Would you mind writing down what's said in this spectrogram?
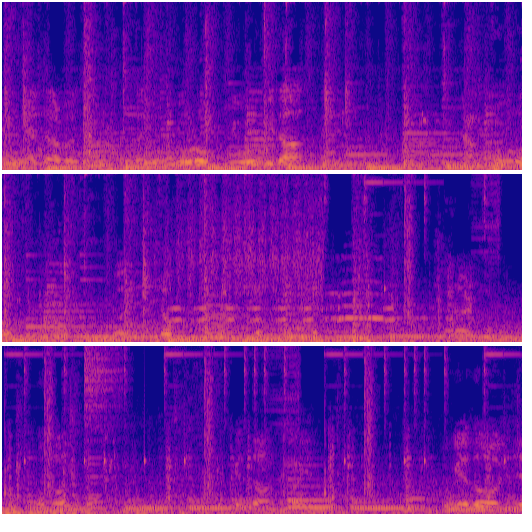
굉장히 짧아졌습니다. 그래서 요, 요로, 요 여기다 양쪽으로 오른쪽 이렇게 끈을 묶으면 좋겠다는 생각입니다. 이게 더 이제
